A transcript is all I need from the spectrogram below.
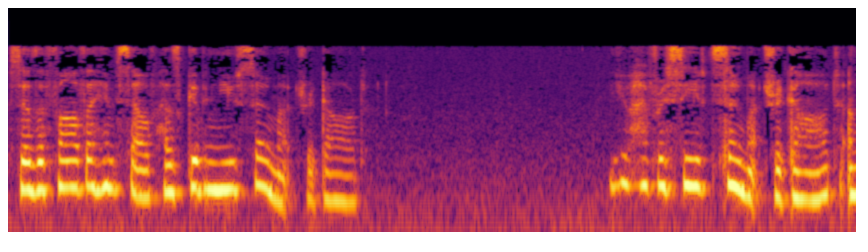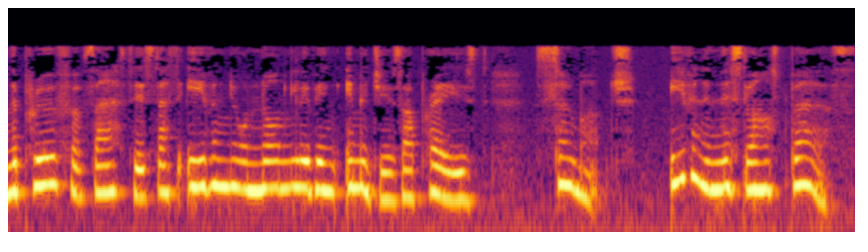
So the Father himself has given you so much regard. You have received so much regard, and the proof of that is that even your non-living images are praised so much, even in this last birth.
